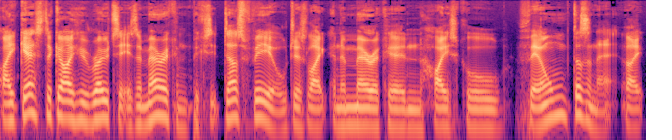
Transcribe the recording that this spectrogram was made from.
I guess the guy who wrote it is American because it does feel just like an American high school film, doesn't it? Like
